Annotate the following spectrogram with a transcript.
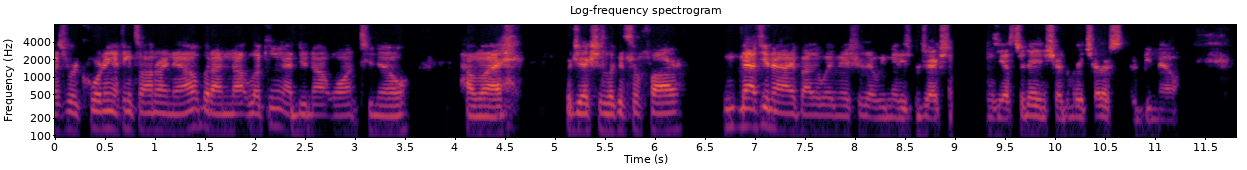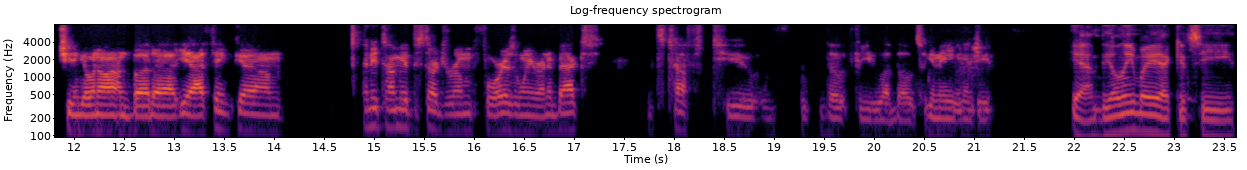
as we're recording, I think it's on right now, but I'm not looking. I do not want to know how my projection looking so far. Matthew and I, by the way, made sure that we made these projections yesterday and shared them with each other, so there'd be no cheating going on. But uh, yeah, I think um, anytime you have to start Jerome Ford as one of your running backs, it's tough to vote for you, love vote. So give me Angie. Yeah, the only way I could see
